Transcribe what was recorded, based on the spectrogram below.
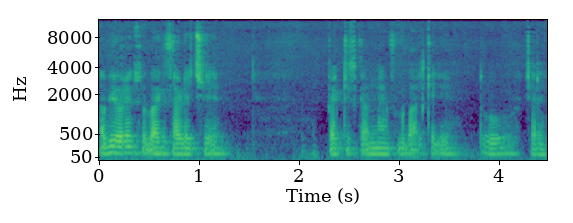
अभी हैं सुबह के साढ़े छः प्रैक्टिस करना है फुटबॉल के लिए तो चलें।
